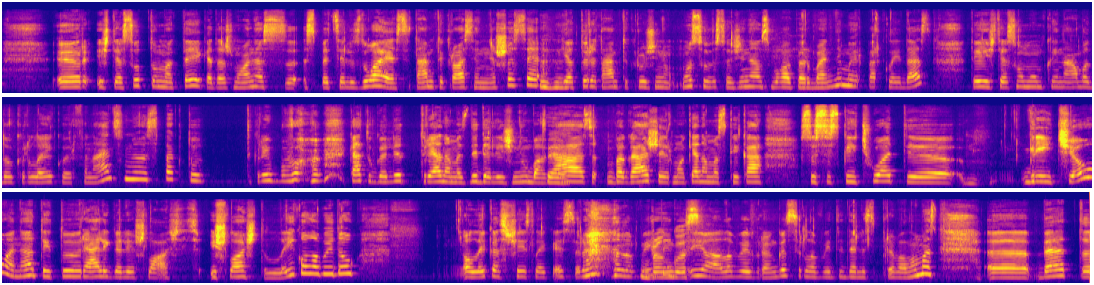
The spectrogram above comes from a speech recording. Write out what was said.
Ir iš tiesų tu matai, kada žmonės specializuojasi tam tikrose nišose, mhm. jie turi tam tikrų žinių. Mūsų visos žinios buvo per bandymą ir per klaidas. Tai iš tiesų mums kainavo daug ir laiko, ir finansinių aspektų tikrai buvo ką tu gali turėdamas didelį žinių bagaž, bagažą ir mokėdamas kai ką susiskaičiuoti greičiau, ne, tai tu realiai gali išlošti, išlošti laiko labai daug. O laikas šiais laikais yra labai brangus. Jo, labai brangus ir labai didelis privalumas. E, bet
